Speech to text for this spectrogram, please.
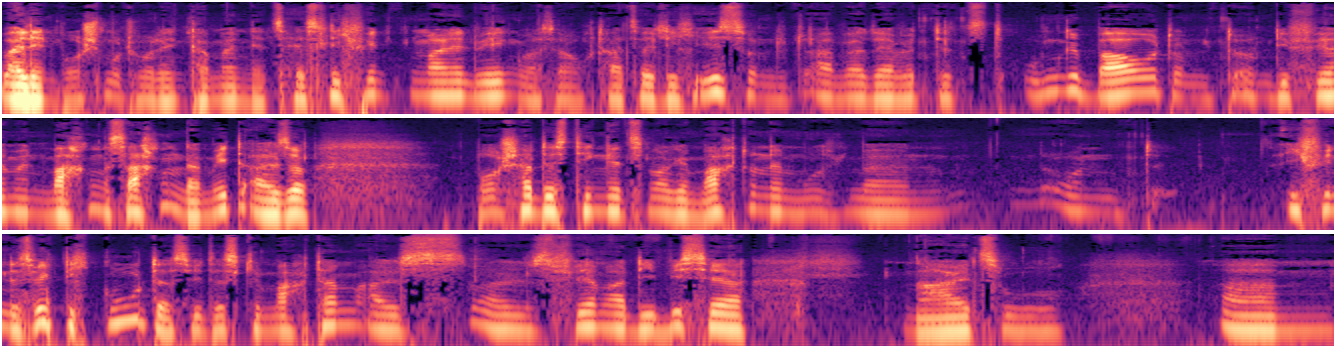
weil den Bosch-Motor, den kann man jetzt hässlich finden, meinetwegen, was er auch tatsächlich ist, und, aber der wird jetzt umgebaut und, und die Firmen machen Sachen damit. Also Bosch hat das Ding jetzt mal gemacht und dann muss man und ich finde es wirklich gut, dass sie das gemacht haben als, als Firma, die bisher nahezu ähm,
